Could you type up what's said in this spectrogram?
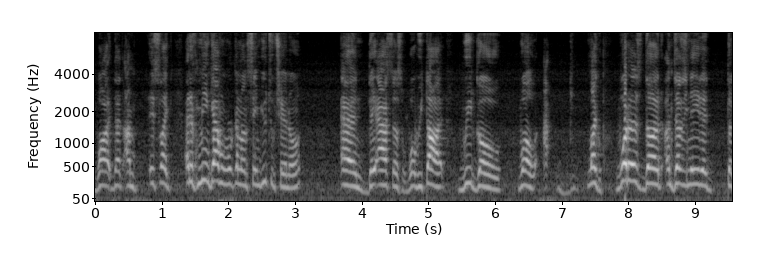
why that I'm. It's like, and if me and Gavin were working on the same YouTube channel, and they asked us what we thought, we'd go, well, I- like, what does the undesignated, the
